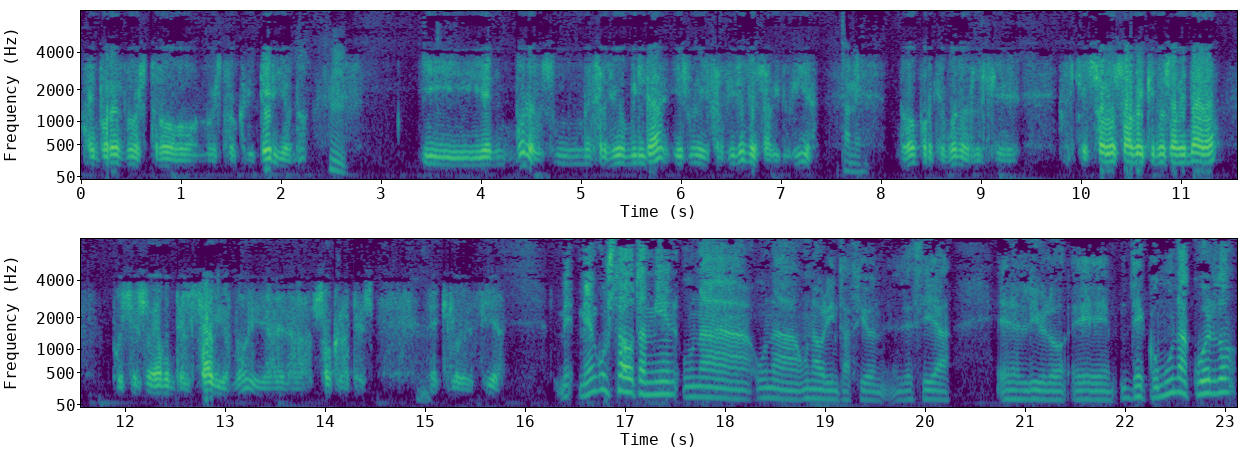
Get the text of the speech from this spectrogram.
a imponer nuestro nuestro criterio, ¿no? Hmm. Y bueno, es un ejercicio de humildad y es un ejercicio de sabiduría. También. ¿No? Porque bueno, el que el que solo sabe que no sabe nada, pues es realmente el sabio, ¿no? Y era Sócrates eh, que lo decía. Me, me ha gustado también una, una, una, orientación, decía en el libro, eh, de común acuerdo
